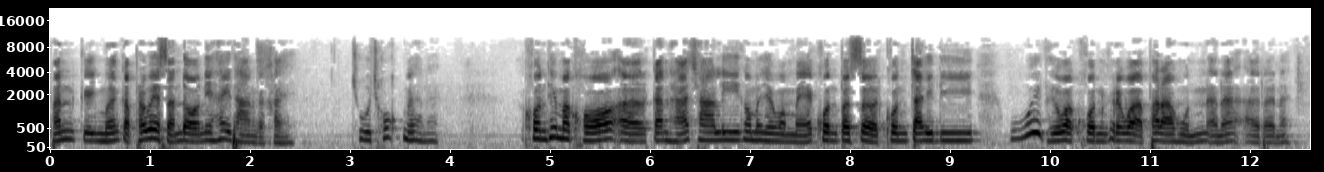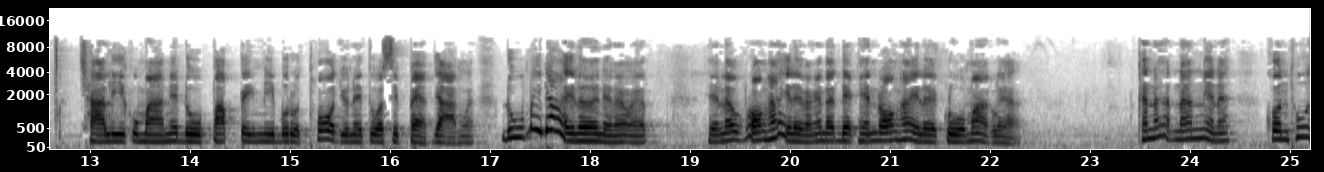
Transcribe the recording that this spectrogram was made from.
พันเหมือนกับพระเวสสันดรนี่ให้ทานกับใคร ชูชกเนี่ยนะคนที่มาขออกันหาชาลีก็ไม่ใช่ว่าแหมคนประเสริฐคนใจดีอุ้ยถือว่าคนเรียกว่าพระราหุลอะนะอะไรนะชาลีกุมารเนี่ยดูปั๊บไปมีบุรุษโทษอยู่ในตัวสิบแปดอย่างเลยดูไม่ได้เลยเนี่ยนะ เห็นแล้วร้องไห้เลยแบบนั้นแต่เด็กเห็นร้องไห้เลยกลัวมากเลยอะขนาดนั้นเนี่ยนะคนทูต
